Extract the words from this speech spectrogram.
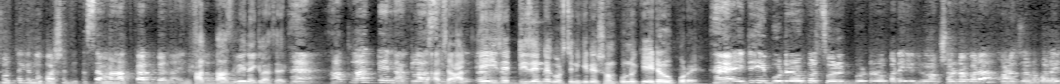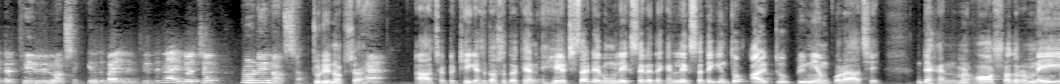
জোর থেকে কিন্তু বাসা দিতেছি আমার হাত কাটবে না হাত। বাজবেই না গ্লাসে হ্যাঁ হাত লাগবে না গ্লাস আচ্ছা আর এই যে ডিজাইনটা করছেন কি এটা সম্পূর্ণ কি এটার উপরে? হ্যাঁ এটা এই বোর্ডের উপর সলিড বোর্ডের উপরে এই নকশাটা করা। অনেকজন বলে এটা থ্রি ডি নকশা। কিন্তু ভাই এটা থ্রি ডি না এটা হচ্ছে টু ডি নকশা। টুডি নকশা। হ্যাঁ আচ্ছা ঠিক আছে। দর্শক দেখেন হেড সাইড এবং লেগ সাইডে দেখেন। লেগ সাইডে কিন্তু আরেকটু প্রিমিয়াম করা আছে। দেখেন মানে অসাধারণ। মানে এই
